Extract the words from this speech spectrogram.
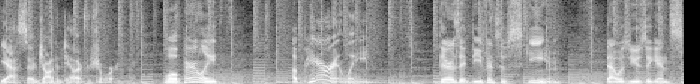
Yeah, so Jonathan Taylor for sure. Well, apparently, apparently, there's a defensive scheme that was used against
